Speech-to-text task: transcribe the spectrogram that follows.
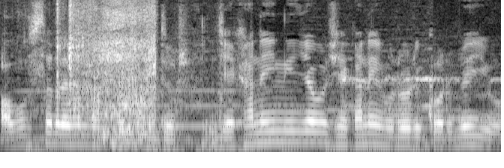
অবস্থা দেখুন সুন্দর। যেখানেই নিয়ে যাব সেখানেই হুড়োড়ি করবেই ও।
